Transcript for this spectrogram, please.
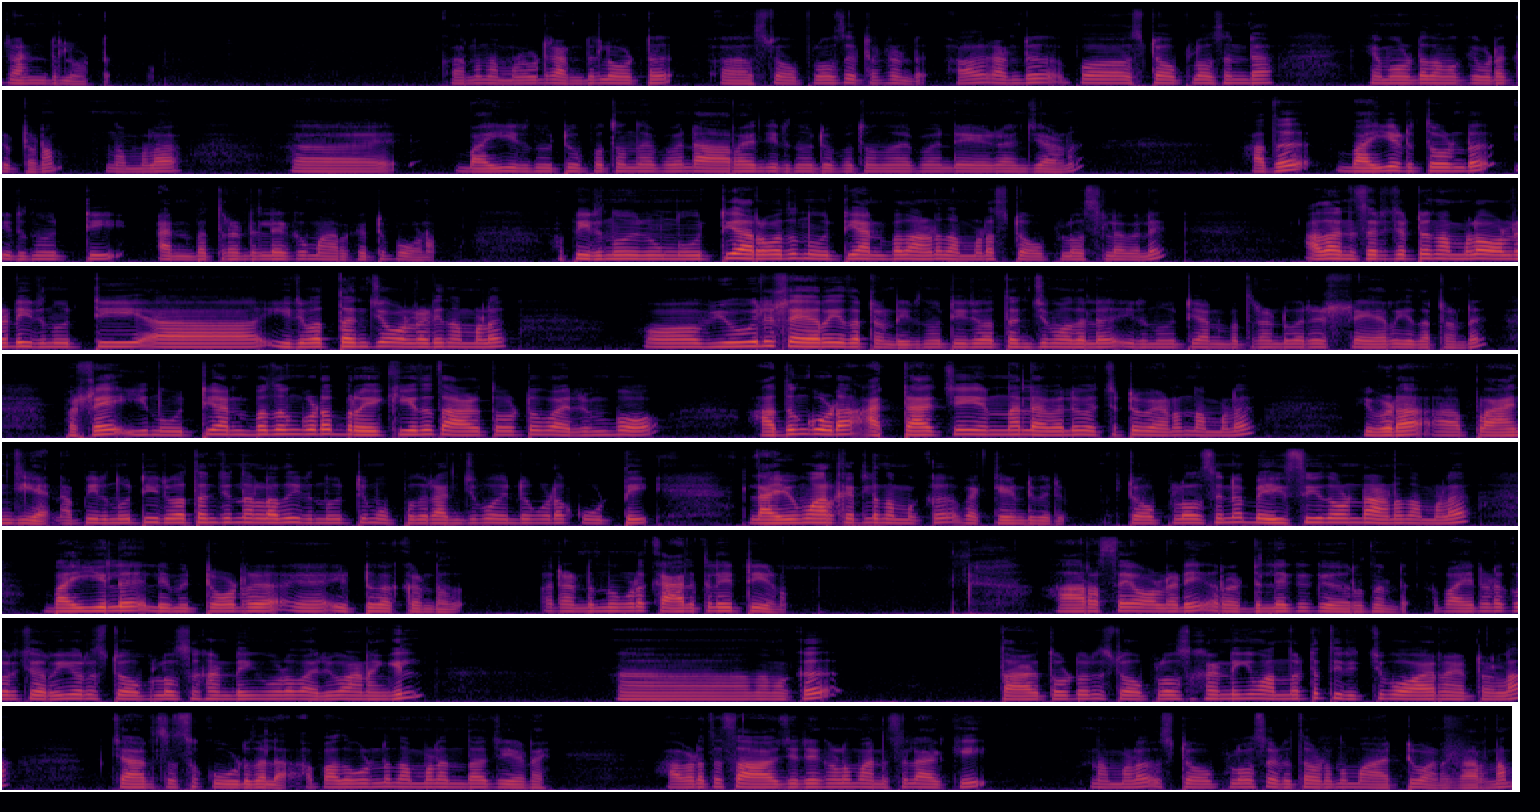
രണ്ട് ലോട്ട്. കാരണം നമ്മളിവിടെ രണ്ട് ലോട്ട് സ്റ്റോപ്പ് ലോസ് ഇട്ടിട്ടുണ്ട്. ആ രണ്ട് സ്റ്റോപ്പ് ലോസിന്റെ എമൗണ്ട് നമുക്കിവിടെ കിട്ടണം. നമ്മൾ ബൈ ഇരുന്നൂറ്റി മുപ്പത്തൊന്ന് പോയിന്റ് ആറ് അഞ്ച് ഇരുന്നൂറ്റി മുപ്പത്തൊന്ന് പോയിന്റ് ഏഴ് അഞ്ചാണ് അത് ബൈ എടുത്തുകൊണ്ട് ഇരുന്നൂറ്റി അൻപത്തിരണ്ടിലേക്ക് മാർക്കറ്റ് പോകണം അപ്പോൾ ഇരുന്നൂറ് നൂറ്റി അറുപത് നൂറ്റി അൻപതാണ് നമ്മുടെ സ്റ്റോപ്പ് ലോസ് ലെവൽ അതനുസരിച്ചിട്ട് നമ്മൾ ഓൾറെഡി ഇരുന്നൂറ്റി ഇരുപത്തഞ്ച് ഓൾറെഡി നമ്മൾ വ്യൂവിൽ ഷെയർ ചെയ്തിട്ടുണ്ട്. ഇരുന്നൂറ്റി ഇരുപത്തഞ്ച് മുതൽ ഇരുന്നൂറ്റി അൻപത്തിരണ്ട് വരെ ഷെയർ ചെയ്തിട്ടുണ്ട്. പക്ഷേ ഈ നൂറ്റി അൻപതും കൂടെ ബ്രേക്ക് ചെയ്ത് താഴത്തോട്ട് വരുമ്പോൾ അതും കൂടെ അറ്റാച്ച് ചെയ്യുന്ന ലെവൽ വെച്ചിട്ട് വേണം നമ്മൾ ഇവിടെ പ്ലാൻ ചെയ്യാൻ. അപ്പോൾ ഇരുന്നൂറ്റി ഇരുപത്തഞ്ച് എന്നുള്ളത് ഇരുന്നൂറ്റി മുപ്പത് ഒരു അഞ്ച് പോയിന്റും കൂടെ കൂട്ടി ലൈവ് മാർക്കറ്റിൽ നമുക്ക് വെക്കേണ്ടി വരും. സ്റ്റോപ്പ് ലോസിനെ ബേസ് ചെയ്തുകൊണ്ടാണ് നമ്മൾ ബൈയിൽ ലിമിറ്റ് ഓർഡർ ഇട്ട് വെക്കേണ്ടത്. രണ്ടും കൂടെ കാൽക്കുലേറ്റ് ചെയ്യണം. ആർ എസ് ഐ ഓൾറെഡി റെഡിലേക്ക് കയറുന്നുണ്ട് അപ്പോൾ അതിനിടയ്ക്ക് ഒരു ചെറിയൊരു സ്റ്റോപ്പ് ലോസ് ഹണ്ടിങ് കൂടെ വരുവാണെങ്കിൽ നമുക്ക് താഴത്തോട്ടൊരു സ്റ്റോപ്പ് ലോസ് ഹണ്ടിങ് വന്നിട്ട് തിരിച്ചു പോകാനായിട്ടുള്ള ചാൻസസ് കൂടുതലാണ് അപ്പോൾ അതുകൊണ്ട് നമ്മൾ എന്താ ചെയ്യണേ? അവിടുത്തെ സാഹചര്യങ്ങൾ മനസ്സിലാക്കി നമ്മൾ സ്റ്റോപ്പ് ലോസ് എടുത്ത് അവിടെ നിന്ന് മാറ്റുവാണ്. കാരണം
